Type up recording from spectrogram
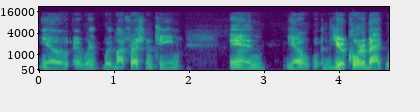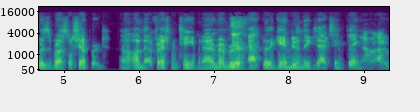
you know with with my freshman team and you know your quarterback was Russell Shepard uh, on that freshman team. And I remember yeah. after the game doing the exact same thing. I, I,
